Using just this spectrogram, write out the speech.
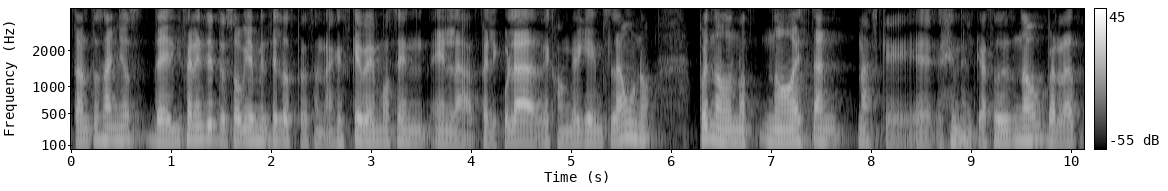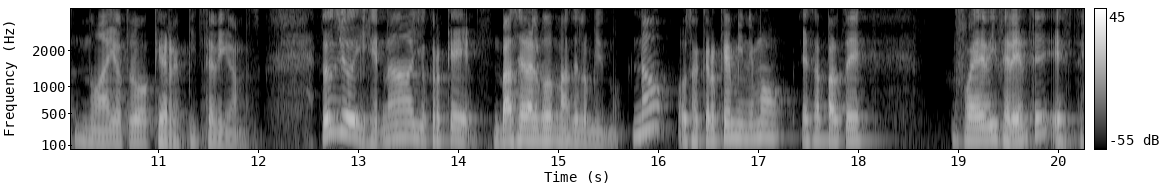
tantos años de diferencia, entonces obviamente los personajes que vemos en, en la película de Hunger Games, la 1, pues no, no, no están más que eh, en el caso de Snow, ¿verdad? No hay otro que repite, digamos. Entonces yo dije, no, yo creo que va a ser algo más de lo mismo. No, o sea, creo que mínimo esa parte fue diferente, este,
